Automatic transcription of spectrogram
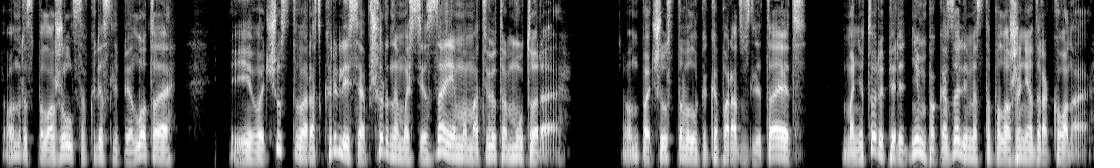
Он расположился в кресле пилота, и его чувства раскрылись обширным осязаемым ответом мутора. Он почувствовал, как аппарат взлетает, мониторы перед ним показали местоположение дракона.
